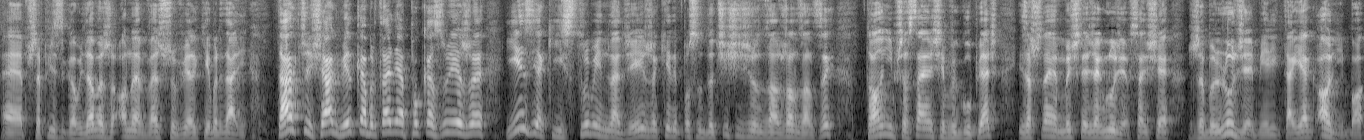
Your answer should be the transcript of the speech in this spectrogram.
e, przepisy covidowe, że one weszły w Wielkiej Brytanii. Tak czy siak, Wielka Brytania pokazuje, że jest jakiś strumień nadziei, że kiedy po prostu dociśnie się do rządzących, to oni przestają się wygłupiać i zaczynają myśleć jak ludzie, w sensie, żeby ludzie mieli tak jak oni, bo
